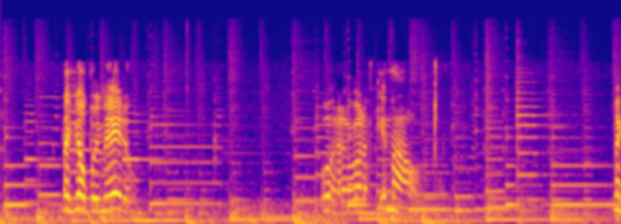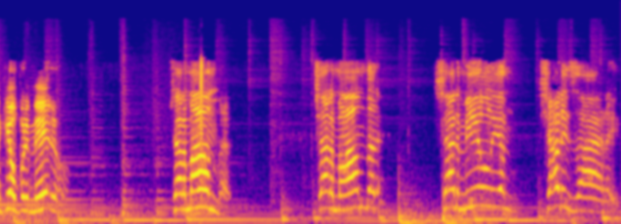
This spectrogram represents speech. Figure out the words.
Como é que é o primeiro? Porra, agora fiquei mal. Como é que é o primeiro? Charmander. Charmander. Charmeleon. Charizard.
